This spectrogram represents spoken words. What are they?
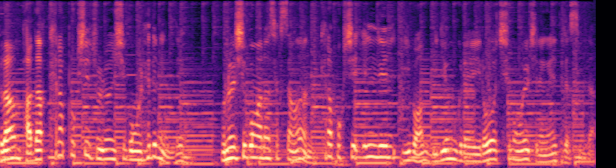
그 다음 바닥 캐라폭시 줄눈 시공을 해드리는데요. 오늘 시공하는 색상은 캐라폭시 112번 미디움 그레이로 시공을 진행해 드렸습니다.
